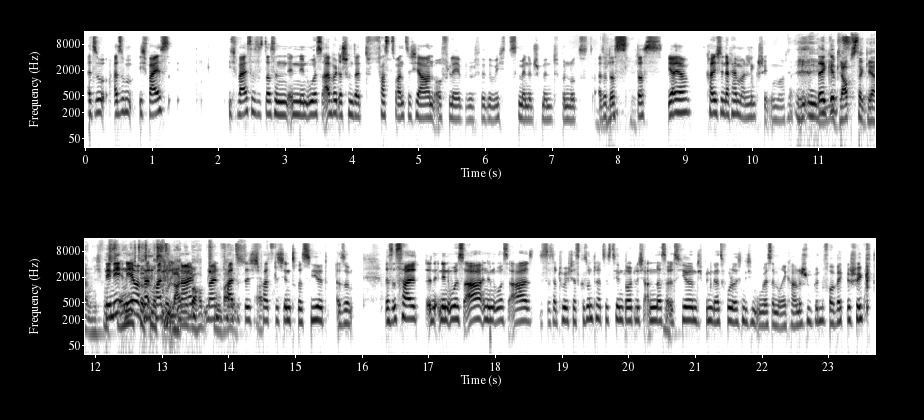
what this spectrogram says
Also, also ich weiß, ich weiß, dass es das in, in den USA wird das schon seit fast 20 Jahren off-label für Gewichtsmanagement benutzt. Also das, das, ja, ja, kann ich dir nachher mal einen Link schicken, Martin. Ich, da gibt's, glaubst du gern. Ich wusste nee, nee, nee, nicht, dass man so lange nein, überhaupt nein, schon falls weiß. Es dich, falls dich interessiert. Also das ist halt in den USA, in den USA ist das natürlich das Gesundheitssystem deutlich anders ja. als hier und ich bin ganz froh, dass ich nicht im US-amerikanischen bin, vorweggeschickt.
